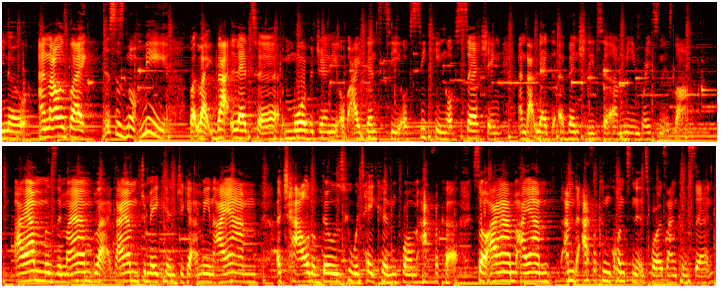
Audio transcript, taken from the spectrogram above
you know, and I was like, this is not me. But like that led to more of a journey of identity, of seeking, of searching, and that led eventually to um, me embracing Islam. I am Muslim, I am black, I am Jamaican, do you get I mean? I am a child of those who were taken from Africa. So I am, I am, I'm the African continent as far as I'm concerned.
